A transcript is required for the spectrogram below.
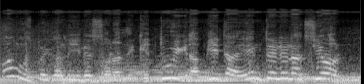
Vamos, Pegalín, es hora de que tú y Grapita entren en acción.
